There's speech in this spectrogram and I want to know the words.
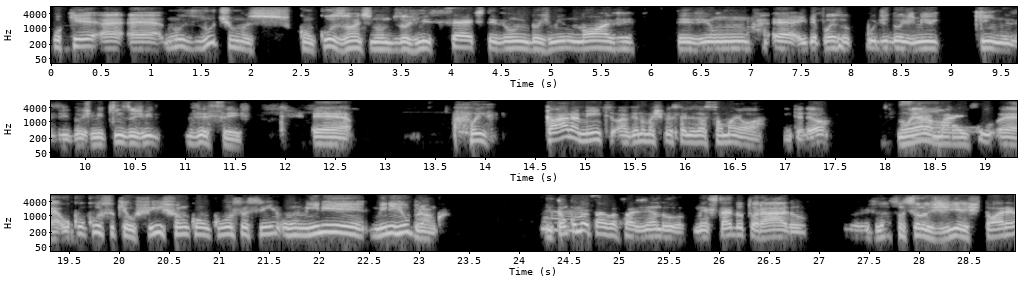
Porque é, é, nos últimos concursos, antes, no 2007, teve um em 2009, teve um, é, e depois o, o de 2015, 2015, 2016. É, foi claramente havendo uma especialização maior, entendeu? Não Sim. era mais. É, o concurso que eu fiz foi um concurso assim, um mini, mini Rio Branco. Nossa. Então, como eu estava fazendo mestrado e doutorado, sociologia, história,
